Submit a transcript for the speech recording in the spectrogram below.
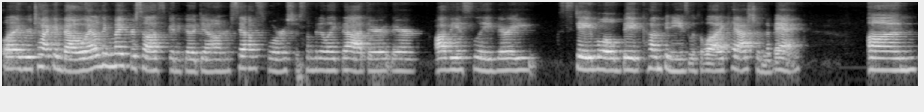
Like we're talking about, well, I don't think Microsoft's going to go down or Salesforce or somebody like that. They're they're obviously very stable, big companies with a lot of cash in the bank. Um,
